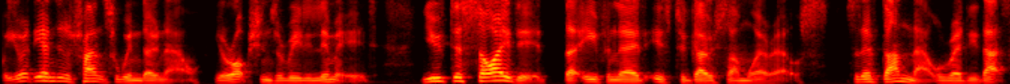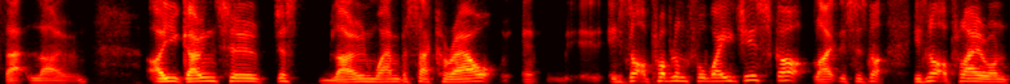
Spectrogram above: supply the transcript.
but you're at the end of the transfer window now. Your options are really limited you've decided that Ethan Laird is to go somewhere else. So they've done that already. That's that loan. Are you going to just loan Wan-Bissaka out? He's not a problem for wages, Scott. Like this is not he's not a player on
